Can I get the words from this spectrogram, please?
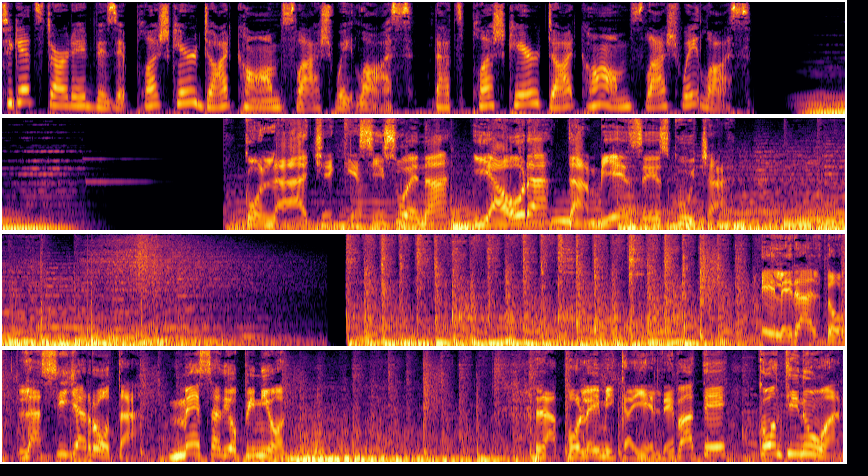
To get started, visit plushcare.com slash weight loss. That's plushcare.com slash weight loss. Con la H que sí suena y ahora también se escucha. El Heraldo, La Silla Rota, Mesa de Opinión. La polémica y el debate continúan.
